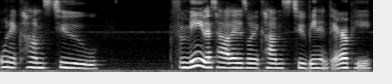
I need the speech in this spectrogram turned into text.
when it comes to, for me, that's how it is when it comes to being in therapy.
